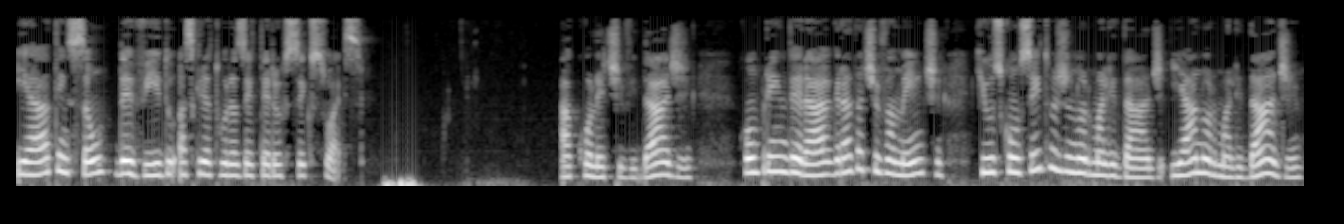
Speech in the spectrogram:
e à atenção devido às criaturas heterossexuais. A coletividade compreenderá gradativamente que os conceitos de normalidade e anormalidade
